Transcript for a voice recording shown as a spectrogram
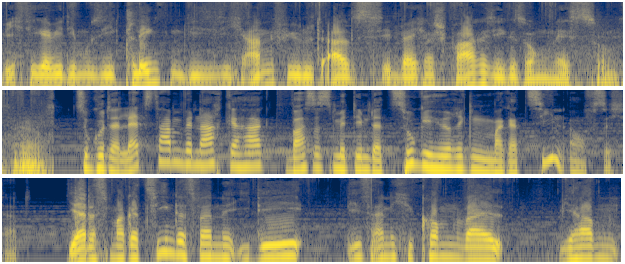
wichtiger, wie die Musik klingt und wie sie sich anfühlt, als in welcher Sprache sie gesungen ist. So, ja. Zu guter Letzt haben wir nachgehakt, was es mit dem dazugehörigen Magazin auf sich hat. Ja, das Magazin, das war eine Idee, die ist eigentlich gekommen, weil wir haben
